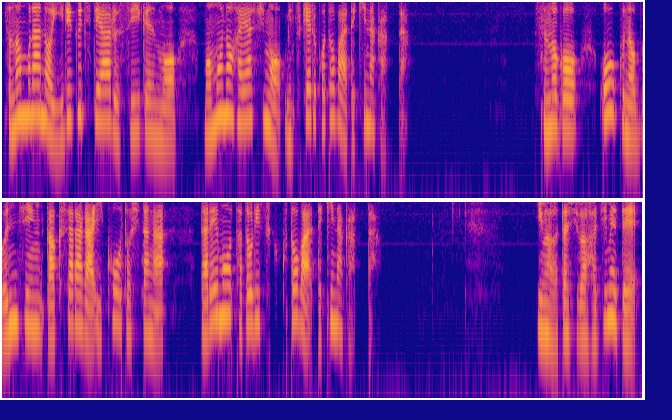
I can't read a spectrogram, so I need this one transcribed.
その村の入り口である水源も桃の林も見つけることはできなかった。その後、多くの文人、学者らが行こうとしたが、誰もたどり着くことはできなかった。今私は初めて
